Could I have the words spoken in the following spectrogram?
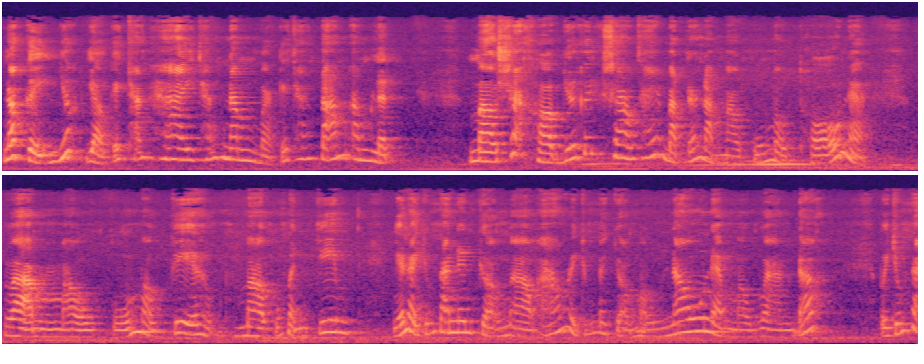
nó kỵ nhất vào cái tháng 2, tháng 5 và cái tháng 8 âm lịch. Màu sắc hợp với cái sao thái bạch đó là màu của màu thổ nè và màu của màu kia màu của mệnh kim nghĩa là chúng ta nên chọn màu áo này chúng ta chọn màu nâu nè màu vàng đất và chúng ta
